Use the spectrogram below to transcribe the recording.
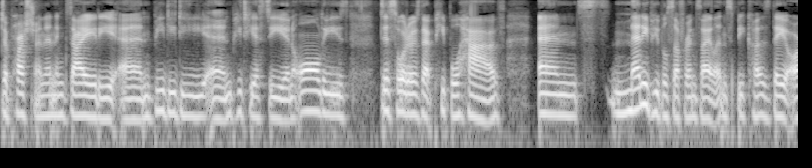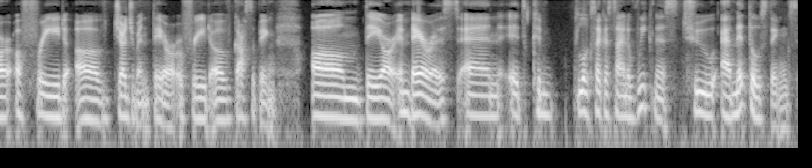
depression and anxiety and BDD and PTSD and all these disorders that people have. And many people suffer in silence because they are afraid of judgment. They are afraid of gossiping. Um, they are embarrassed, and it could looks like a sign of weakness to admit those things.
